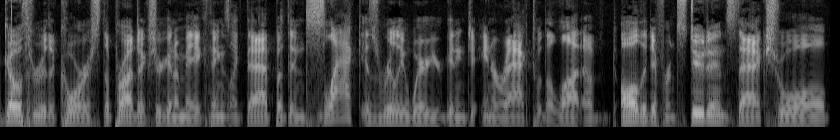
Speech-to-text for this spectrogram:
go through the course, the projects you're going to make, things like that. But then Slack is really where you're getting to interact with a lot of all the different students, the actual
